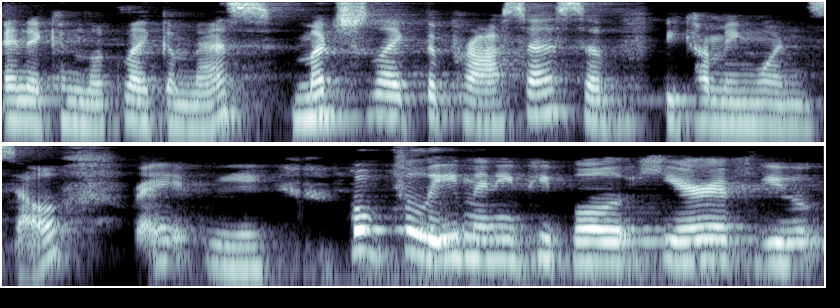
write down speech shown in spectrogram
and it can look like a mess, much like the process of becoming oneself, right? We hopefully many people here, if you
